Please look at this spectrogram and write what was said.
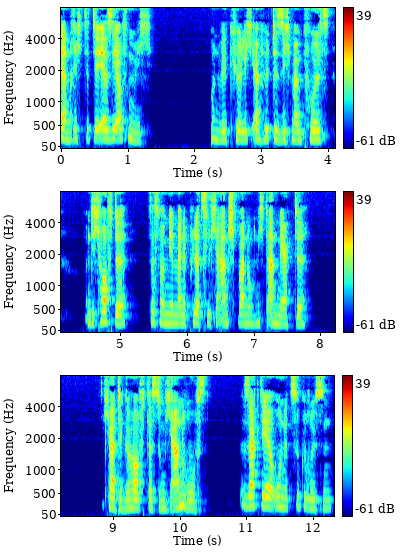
dann richtete er sie auf mich. Unwillkürlich erhöhte sich mein Puls, und ich hoffte, dass man mir meine plötzliche Anspannung nicht anmerkte. Ich hatte gehofft, dass du mich anrufst, sagte er ohne zu grüßen.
